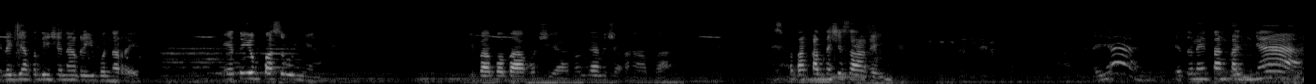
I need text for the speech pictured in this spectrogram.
Nilagyan ko din siya ng ribbon na red. Ito yung paso niya. Ibababa ko siya. Kung gaano siya kahaba. Mas matangkad na siya sa akin. Ayan. Ito na yung tangkad niya.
